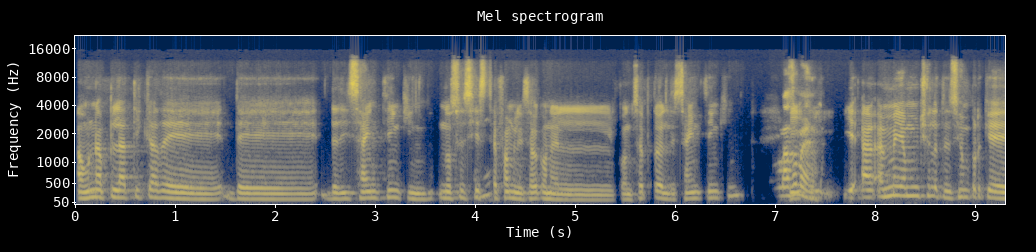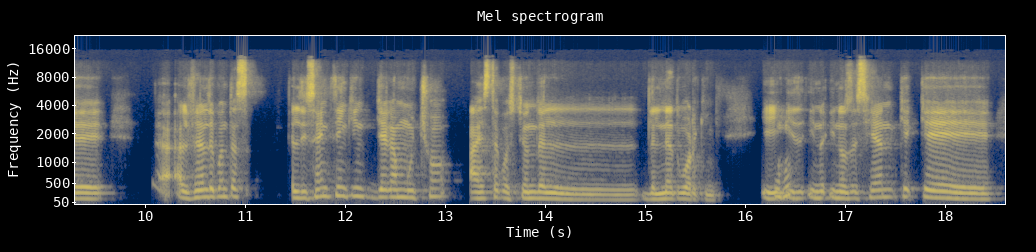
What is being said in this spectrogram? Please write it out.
a una plática de, de, design thinking. No sé si esté familiarizado con el concepto del design thinking. Más o menos. a, mí me llama mucho la atención porque al final de cuentas el design thinking llega mucho a esta cuestión del, del networking. Y, y, nos decían que, que,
